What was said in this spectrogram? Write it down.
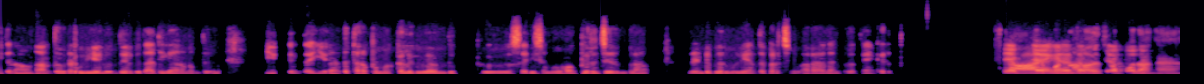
இதெல்லாம் வந்து அந்த ஒரு குவியல் வந்து இருக்குது. அதிகாரம் வந்து இந்த இரண்டு தரப்பு மக்களுக்குமே வந்து பு- சரிசமமா பிரிஞ்சு இருந்தா ரெண்டு பேருக்குள்ளேயும் எந்த பிரச்சனையும் வராதுன்றது என் கருத்து. யார் பண்ணாலும் அது தப்புதாங்க.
